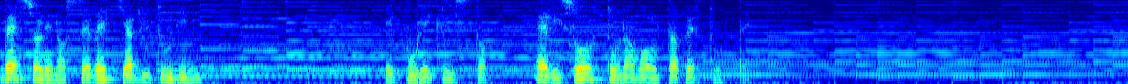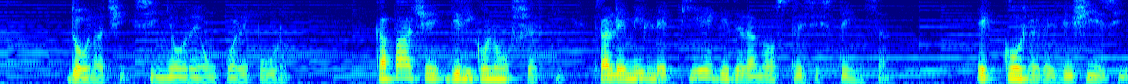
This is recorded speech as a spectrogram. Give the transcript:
verso le nostre vecchie abitudini? Eppure Cristo è risorto una volta per tutte. Donaci, Signore, un cuore puro, capace di riconoscerti tra le mille pieghe della nostra esistenza e correre decisi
